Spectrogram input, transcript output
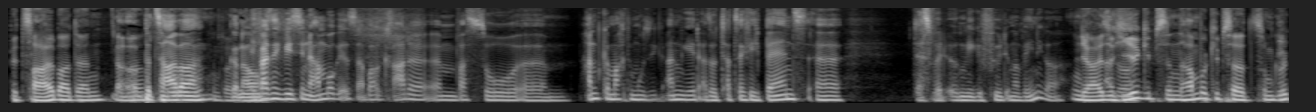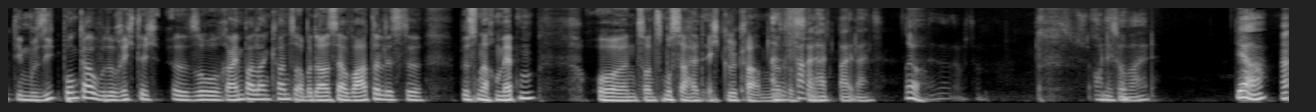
bezahlbar denn. Äh, bezahlbar, Und dann- genau. Ich weiß nicht, wie es in Hamburg ist, aber gerade ähm, was so ähm, handgemachte Musik angeht, also tatsächlich Bands, äh, das wird irgendwie gefühlt immer weniger. Ja, also, Also- hier gibt es in Hamburg gibt's ja zum Glück die Musikbunker, wo du richtig äh, so reinballern kannst, aber da ist ja Warteliste bis nach Meppen und sonst musst du halt echt Glück haben. Ne? Also Das- Farrell hat bald eins. Ja. Ist auch nicht so weit. Ja.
